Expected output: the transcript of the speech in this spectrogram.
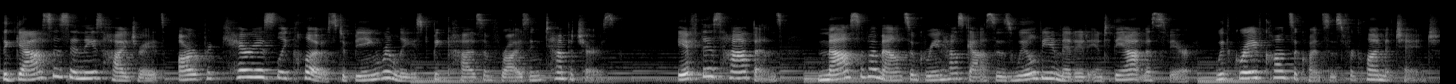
The gases in these hydrates are precariously close to being released because of rising temperatures. If this happens, massive amounts of greenhouse gases will be emitted into the atmosphere, with grave consequences for climate change.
